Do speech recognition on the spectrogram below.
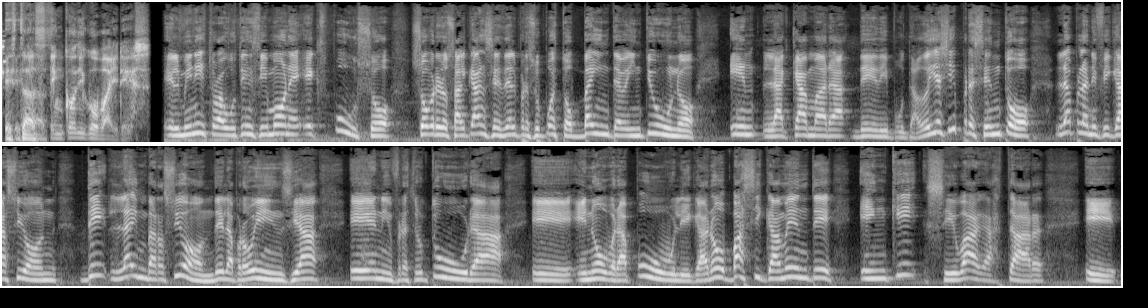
Estás en Código Baires. El ministro Agustín Simone expuso sobre los alcances del presupuesto 2021 en la Cámara de Diputados. Y allí presentó la planificación de la inversión de la provincia en infraestructura, eh, en obra pública, ¿no? Básicamente, en qué se va a gastar. Eh,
